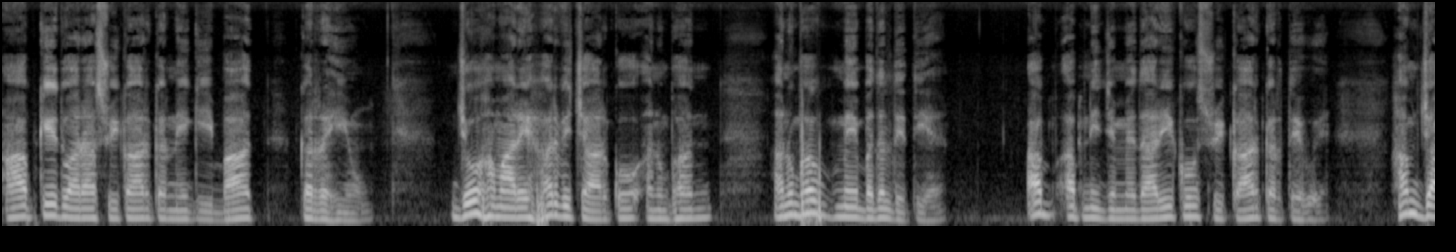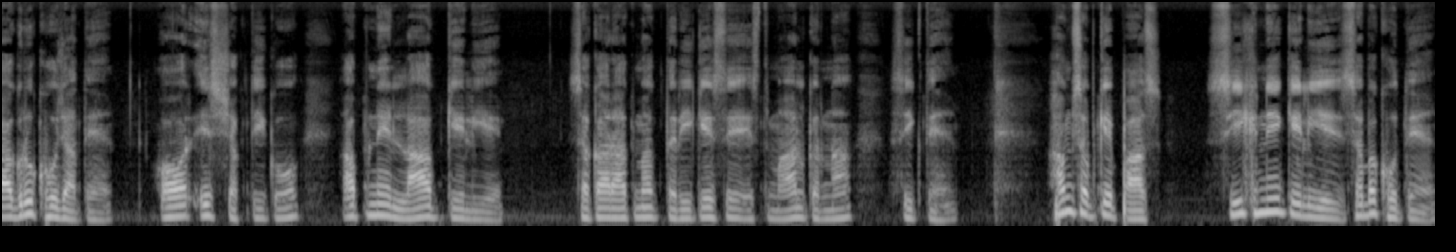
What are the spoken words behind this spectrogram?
आपके द्वारा स्वीकार करने की बात कर रही हूँ। जो हमारे हर विचार को अनुभव अनुभव में बदल देती है। अब अपनी ज़िम्मेदारी को स्वीकार करते हुए हम जागरूक हो जाते हैं और इस शक्ति को अपने लाभ के लिए सकारात्मक तरीके से इस्तेमाल करना सीखते हैं। हम सबके पास सीखने के लिए सबक होते हैं।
